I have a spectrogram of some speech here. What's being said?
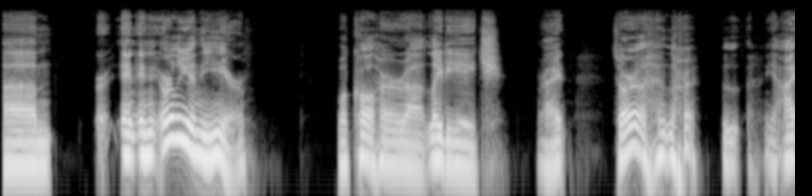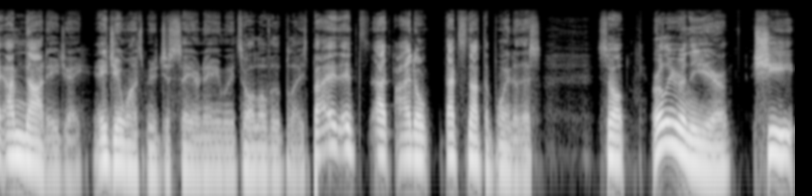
um, er, and and early in the year, we'll call her uh, Lady H, right? So, early, yeah, I, I'm not AJ. AJ wants me to just say her name. It's all over the place, but it, it's I, I don't. That's not the point of this. So earlier in the year, she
